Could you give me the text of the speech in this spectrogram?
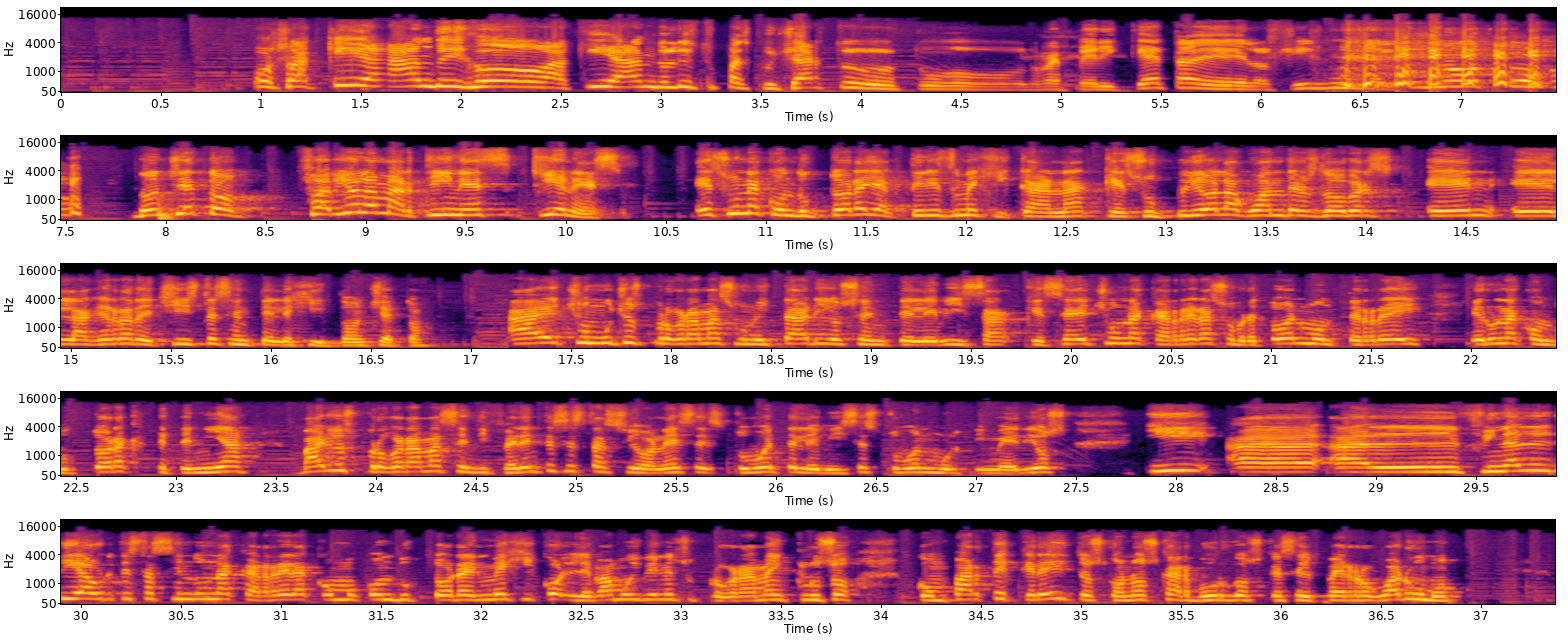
Pues aquí ando, hijo, aquí ando listo para escuchar tu, tu reperiqueta de los chismes. del- Don Cheto, Fabiola Martínez, ¿quién es? Es una conductora y actriz mexicana que suplió a la Wonders Lovers en eh, la guerra de chistes en Telehit, Don Cheto. Ha hecho muchos programas unitarios en Televisa, que se ha hecho una carrera, sobre todo en Monterrey. Era una conductora que tenía varios programas en diferentes estaciones, estuvo en Televisa, estuvo en multimedios. Y ah, al final del día ahorita está haciendo una carrera como conductora en México, le va muy bien en su programa, incluso comparte créditos con Oscar Burgos, que es el perro guarumo.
